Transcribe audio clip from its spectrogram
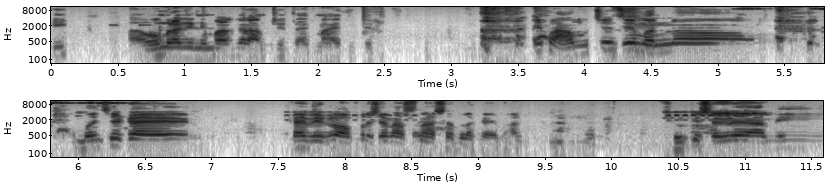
की ओमराजे निंबाळकर आमचेच आहेत माहितीचेच पहा, आमचे जे म्हणणं म्हणजे काय काय वेगळं ऑपरेशन असणं अशातला काय भाग? शेवटी सगळे आम्ही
